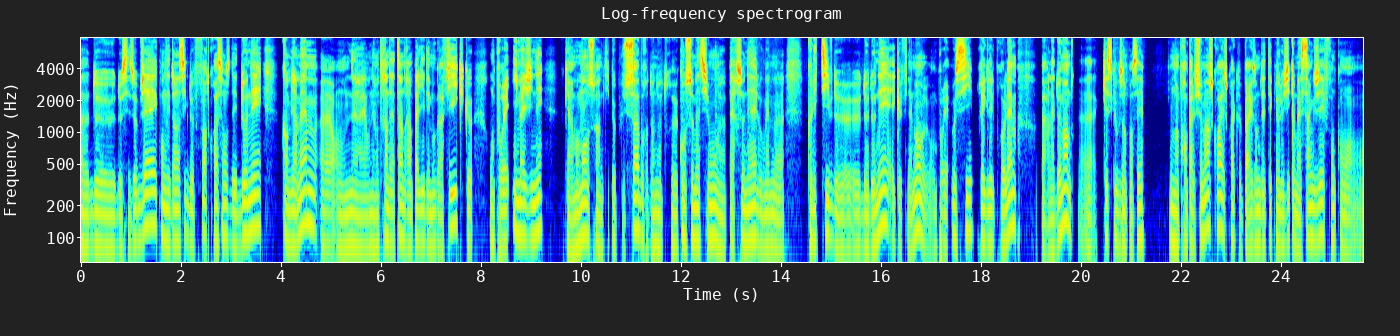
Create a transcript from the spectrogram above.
de, de, ces objets, qu'on est dans un cycle de forte croissance des données, quand bien même euh, on, est, on, est, en train d'atteindre un palier démographique, que on pourrait imaginer qu'à un moment on soit un petit peu plus sobre dans notre consommation euh, personnelle ou même euh, collective de, de, données, et que finalement on pourrait aussi régler le problème par la demande. Euh, Qu'est-ce que vous en pensez? On n'en prend pas le chemin, je crois. Et je crois que, par exemple, des technologies comme la 5G font qu'on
